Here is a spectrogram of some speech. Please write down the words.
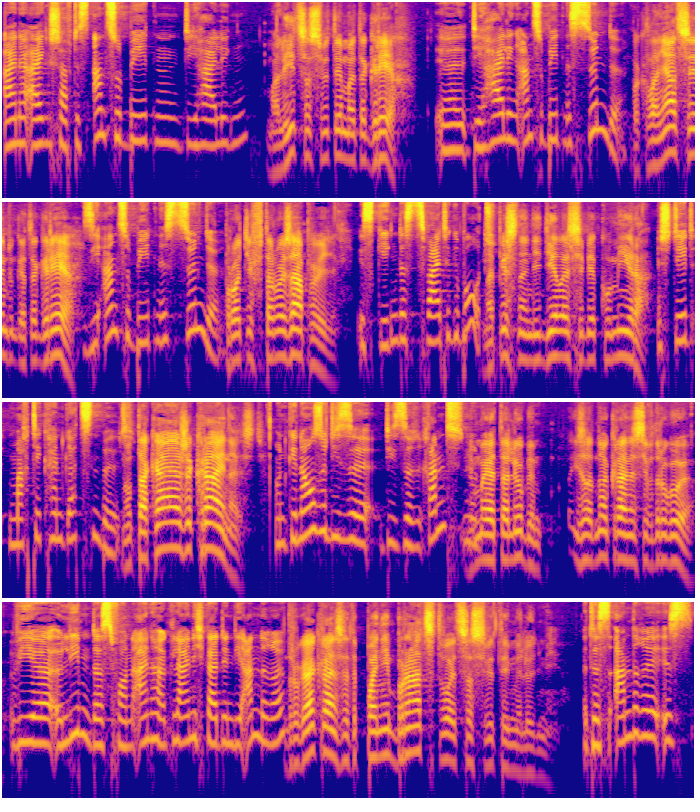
Eine Eigenschaft ist anzubeten, die Heiligen. Молиться святым – это грех. Äh, Die Heiligen anzubeten ist Sünde. Поклоняться им – это грех. Sie anzubeten ist Sünde, Против второй заповеди. ist gegen das zweite Gebot. Написано, не делай себе кумира. Es steht, mach dir kein Götzenbild. Но такая же крайность. Und genauso diese, diese Rand, И мы это любим из одной крайности в другую. wir lieben das von einer Kleinigkeit in die andere. Другая крайность – это понебратствовать со святыми людьми. Das andere ist,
